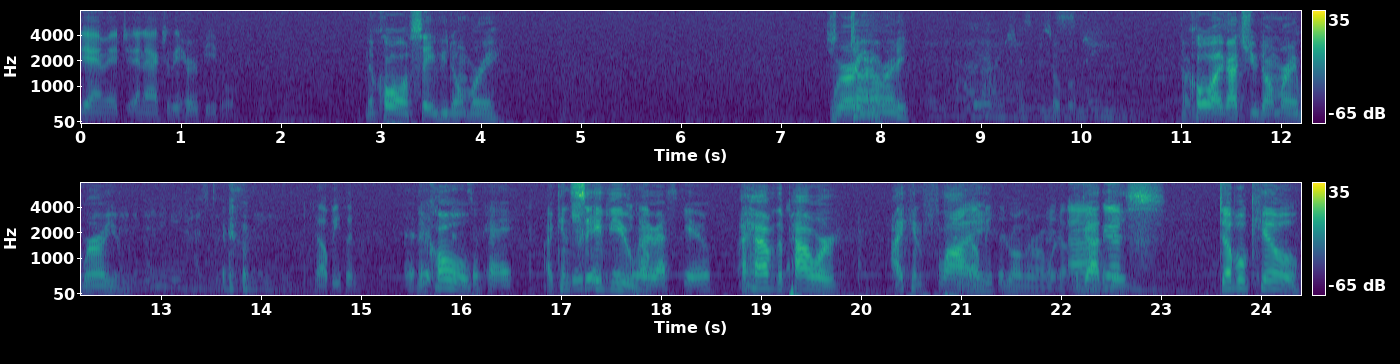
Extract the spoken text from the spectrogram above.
damage and actually hurt people. Nicole, I'll save you. Don't worry. Just Where are you? already? Dang. So close. Nicole, I got you. Don't worry. Where are you? Help, Ethan? It- it- Nicole. It's okay. I can Ethan save came you. To my rescue. I have the power. I can Help, fly. Ethan? You're going the wrong way. Uh, I got good. this. Double kill.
